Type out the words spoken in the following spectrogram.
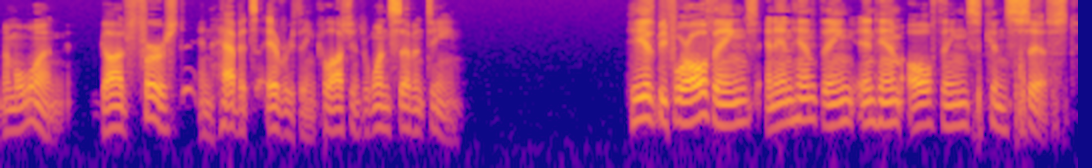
Number one, God first inhabits everything. Colossians 1.17. He is before all things, and in him thing in him all things consist.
